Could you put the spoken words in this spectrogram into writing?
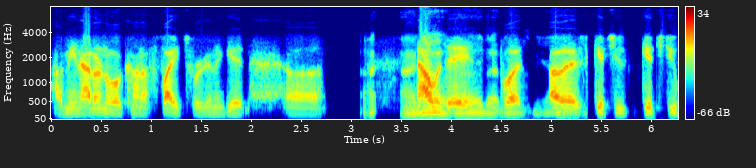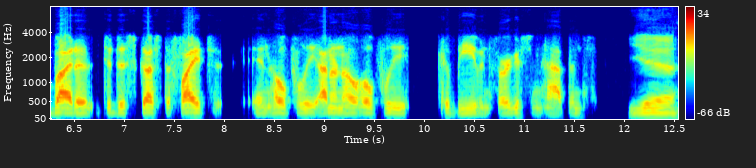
I mean, I don't know what kind of fights we're gonna get uh, I, I nowadays, know, but yeah. I'll just get you get you by to to discuss the fights, and hopefully, I don't know. Hopefully, Khabib and Ferguson happens. Yeah,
